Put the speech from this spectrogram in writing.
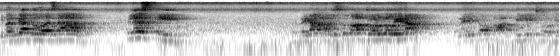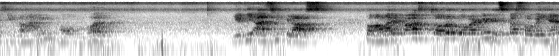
ये बन गया 2000 प्लस तीन तो बेटा अब इसको तो आप जोड़ लोगे ना तो मैं लिखता हूँ आपके लिए छोटी सी कहानी होमवर्क ये थी आज की क्लास तो हमारे पास चौरो प्रॉपर्टी डिस्कस हो गई हैं।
